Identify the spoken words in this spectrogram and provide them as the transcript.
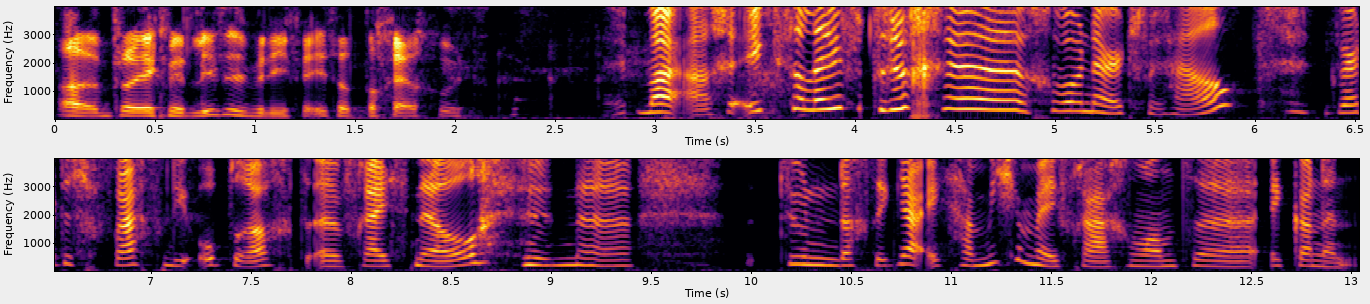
een project met liefdesbrieven is dat toch heel goed. Maar ach, ik zal even terug uh, gewoon naar het verhaal. Ik werd dus gevraagd voor die opdracht vrij snel. en toen dacht ik, ja, ik ga Miesje meevragen. Want ik kan een,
